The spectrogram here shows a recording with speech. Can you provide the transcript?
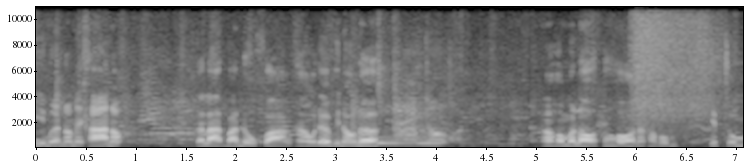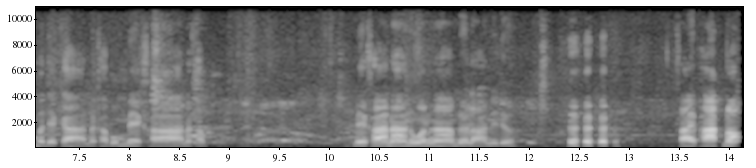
มีเมิดเนาะแม่ค้าเนาะ ตลาดบ้านดงขวางเฮาเด้อพี่น้องเด้อมีงามเนาะเอาเข้ามาเลาะต่อนะครับผมเก็บชมบรรยากาศนะครับผมแม่ค้านะครับ แม่ค้าหน้านวลงามเด้อหลานนี่เด้อขายพักเนาะ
